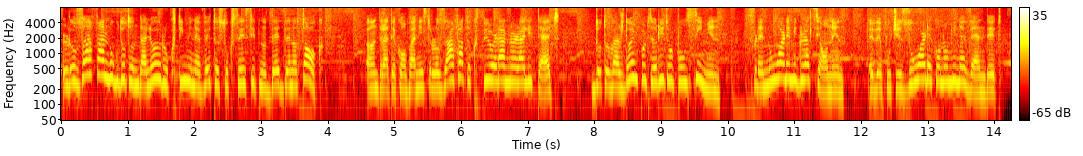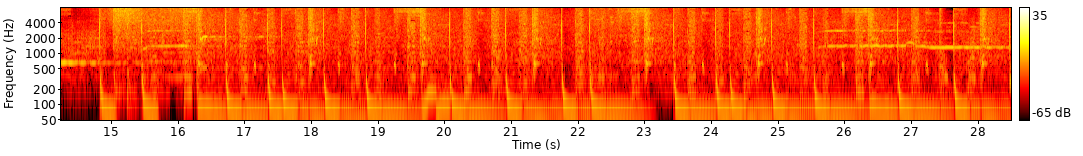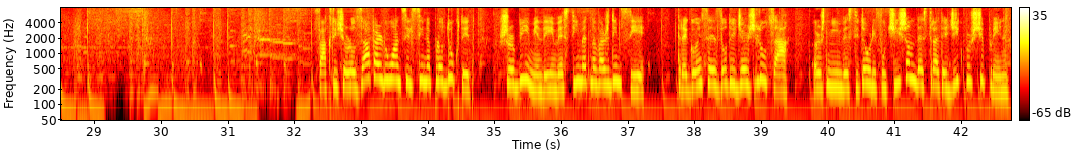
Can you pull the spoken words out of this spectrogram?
Rozafa nuk do të ndalojë rrugëtimin e vet të suksesit në det dhe në tokë, Ëndrrat e kompanisë Rozafa të kthyera në realitet, do të vazhdojnë për të rritur punësimin, frenuar emigracionin dhe fuqizuar ekonominë e vendit. Fakti që Rozafa ruan cilësinë e produktit, shërbimin dhe investimet në vazhdimësi, tregojnë se zoti Gjergj Luca është një investitor i fuqishëm dhe strategjik për Shqipërinë.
